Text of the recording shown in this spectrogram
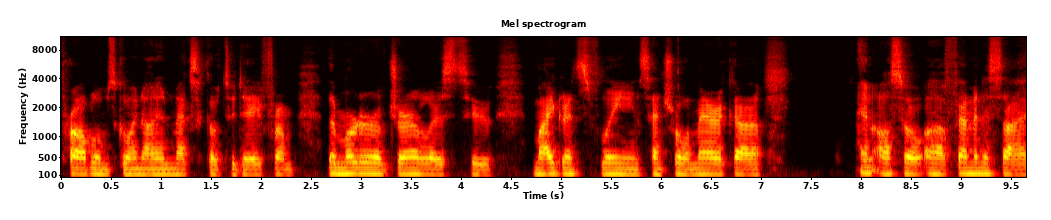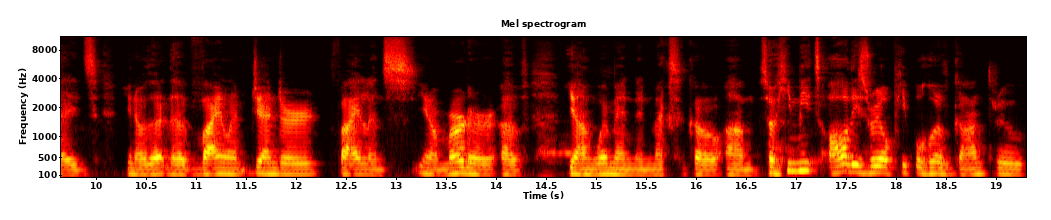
problems going on in Mexico today, from the murder of journalists to migrants fleeing Central America, and also uh, feminicides. You know, the the violent gender violence, you know, murder of young women in Mexico. Um, so he meets all these real people who have gone through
